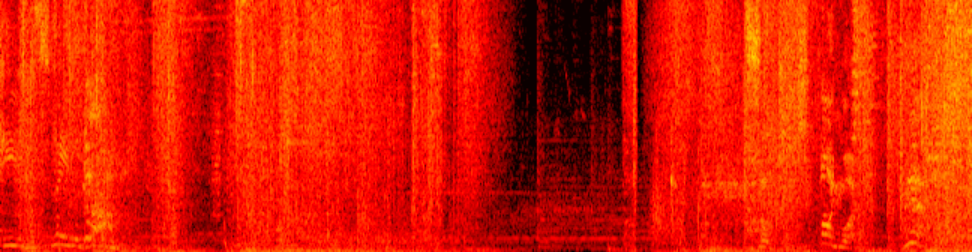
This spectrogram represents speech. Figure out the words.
Team has slain the dragon. Soldiers, onward! Yeah.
